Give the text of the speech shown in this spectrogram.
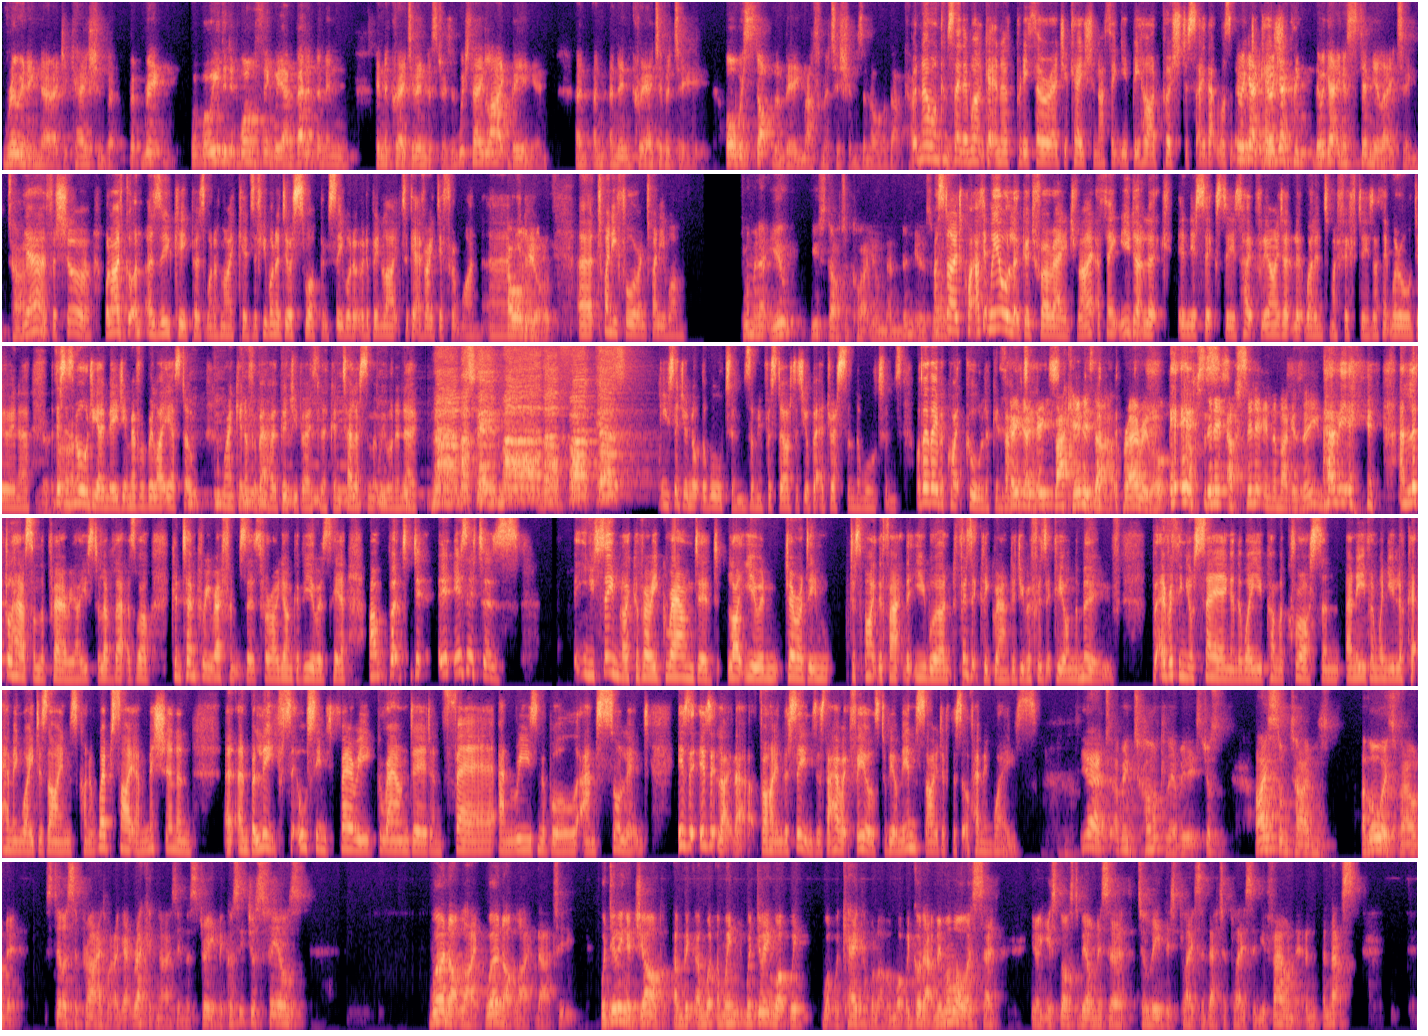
ruining their education. But but re, we either did one thing, we embedded them in in the creative industries, which they like being in, and, and, and in creativity, always stop them being mathematicians and all of that kind but no one can say they weren't getting a pretty thorough education. I think you'd be hard pushed to say that wasn't they were, get, they were, getting they were getting a stimulating time. Yeah for sure. Yeah. well i've got a zookeeper as one of my kids. If you want to do a swap and see what it would have been like to get a very different one uh, how old are you uh, 24 and 21 Blooming you you started quite young then, didn't you? Well? I started quite. I think we all look good for our age, right? I think you don't mm-hmm. look in your sixties. Hopefully, I don't look well into my fifties. I think we're all doing a. Yeah, this is right. an audio medium. Everyone will be like, "Yeah, stop wanking off about how good you both look and tell us something we want to know." Namaste, motherfuckers you said you're not the Waltons. I mean, for starters, you're better dressed than the Waltons, although they were quite cool looking back. It, it's back in, is that prairie look? it is. I've seen it, I've seen it in the magazine. Have you? and Little House on the Prairie. I used to love that as well. Contemporary references for our younger viewers here. Um, but is it as you seem like a very grounded, like you and Geraldine, despite the fact that you weren't physically grounded, you were physically on the move but everything you're saying and the way you come across and and even when you look at hemingway design's kind of website and mission and, and and, beliefs it all seems very grounded and fair and reasonable and solid. Is it is it like that behind the scenes? Is that how it feels to be on the inside of the sort of hemingways? Yeah i mean totally. I mean it's just i sometimes i've always found it still a surprise when i get recognized in the street because it just feels we're not like we're not like that. We're doing a job, and and we're, we're doing what we what we're capable of and what we're good at. I mean, Mum always said, you know, you're supposed to be on this earth to leave this place a better place than you found it, and and that's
